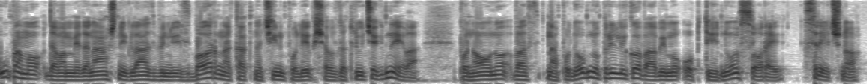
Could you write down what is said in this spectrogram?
Upamo, da vam je današnji glasbeni izbor na kak način polepšal zaključek dneva. Ponovno vas na podobno priliko vabimo ob tednu Sorej. Srečno!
